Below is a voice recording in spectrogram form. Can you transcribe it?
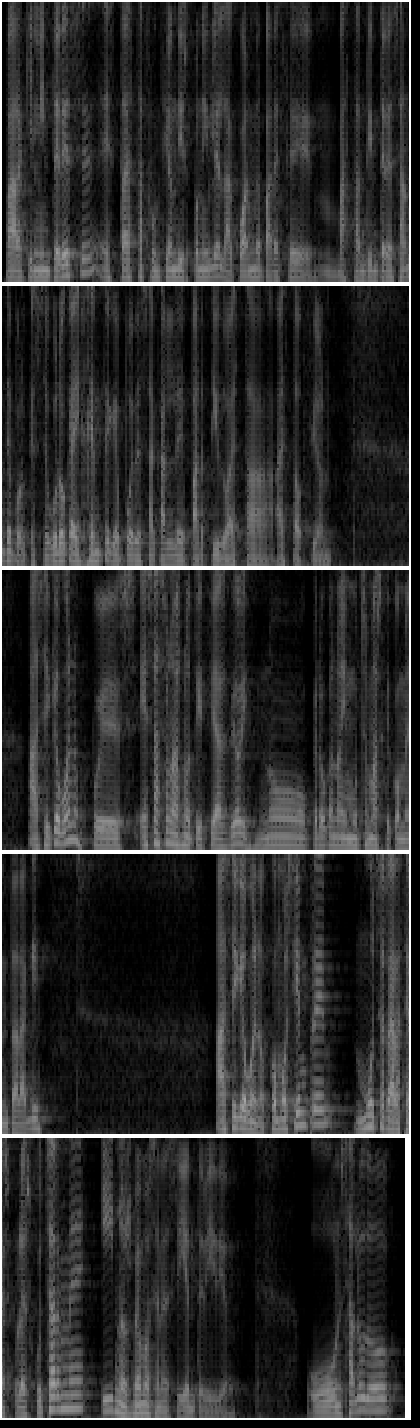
para quien le interese, está esta función disponible, la cual me parece bastante interesante porque seguro que hay gente que puede sacarle partido a esta, a esta opción. Así que bueno, pues esas son las noticias de hoy. No creo que no hay mucho más que comentar aquí. Así que bueno, como siempre, muchas gracias por escucharme y nos vemos en el siguiente vídeo. Un saludo.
